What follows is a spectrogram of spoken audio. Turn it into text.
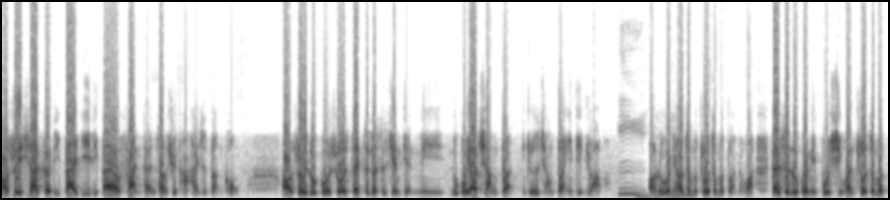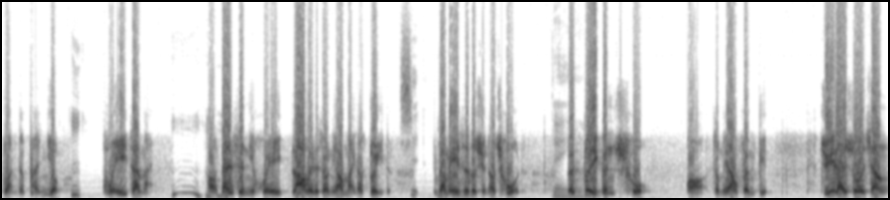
哦，所以下个礼拜一、礼拜二反弹上去，它还是短空，哦，所以如果说在这个时间点，你如果要抢短，你就是抢短一点就好，嗯，哦，如果你要这么做这么短的话，但是如果你不喜欢做这么短的朋友，嗯，回再买，嗯，好，但是你回拉回的时候，你要买到对的，是。你不要每一次都选到错的，对，而对跟错，哦，怎么样分辨？举例来说，像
